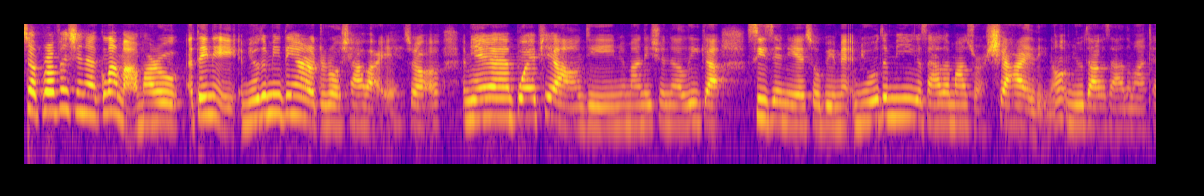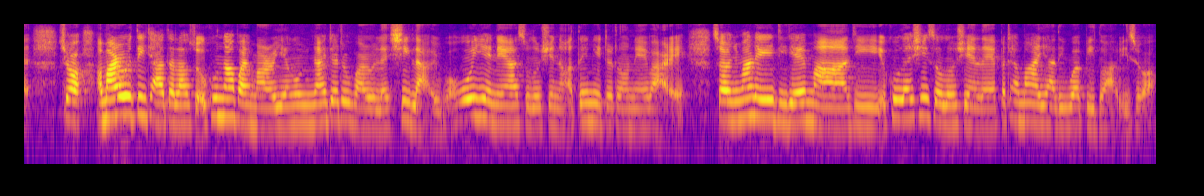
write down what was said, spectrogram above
ဆိုတော့ professional club မှာအမတို့အသိနေအမျိုးသမီးအသင်းကတော့တော်တော်ရှားပါတယ်ဆိုတော့အများရန်ပွဲဖြစ်အောင်ဒီမြန်မာ National League က season နေရဆိုပေမဲ့အမျိုးသမီးကစားသမားဆိုတော့ရှားရလေနော်အမျိုးသားကစားသမားထက်ဆိုတော့အမတို့သိထားတဲ့လောက်ဆိုအခုနောက်ပိုင်းမှာတော့ရန်ကုန် United တို့ဘာလို့လဲရှိလာပြီပေါ့ဟိုးရင်နေရဆိုလို့ရှိရင်တော့အသင်းတွေတော်တော်နေပါတယ်ဆိုတော့ညီမလေးဒီထဲမှာဒီအခုလက်ရှိဆိုလို့ရှိရင်လည်းပထမရာသီဝက်ပြီးသွားပြီဆိုတော့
